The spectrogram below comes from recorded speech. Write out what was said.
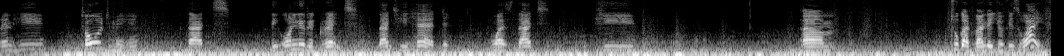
And he told me that the only regret that he had was that he um, took advantage of his wife.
